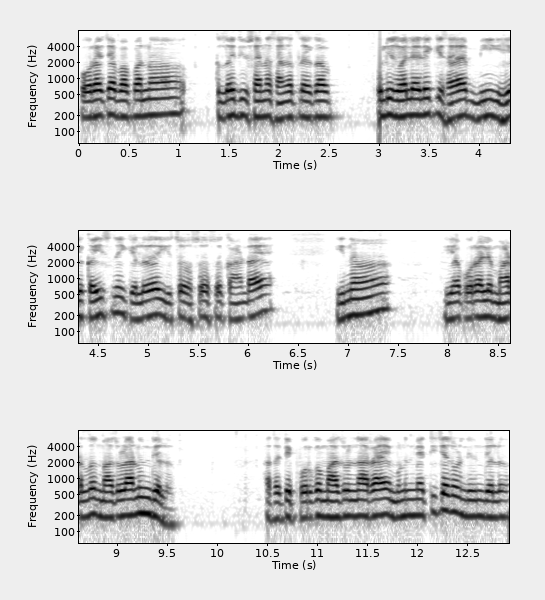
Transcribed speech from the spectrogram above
पोराच्या बापानं लय दिवसानं सांगितलं का पोलीसवाल्याले की साहेब मी हे काहीच नाही केलं हिचं असं असं कांड आहे. हिनं या पोराला मारलं माझजवळ आणून दिलं. आता ते पोरगं माजळणार आहे म्हणून मी तिच्याजवळ देऊन दिलं.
